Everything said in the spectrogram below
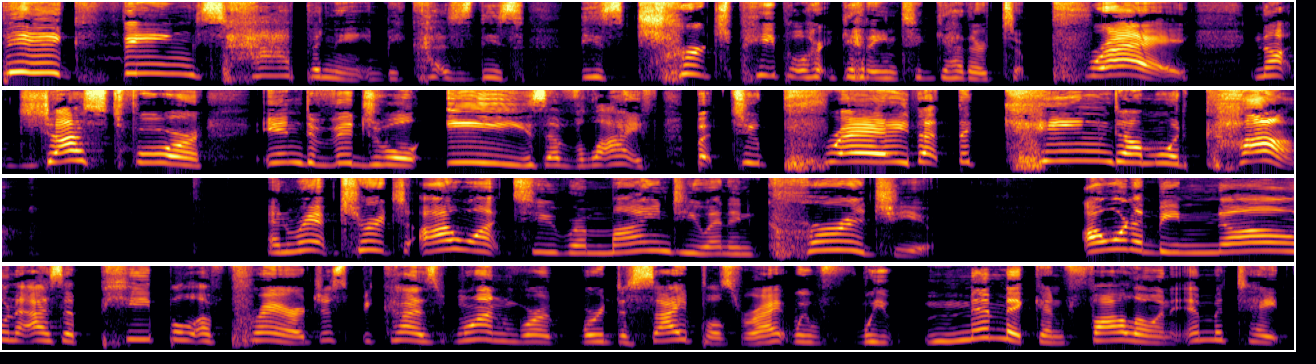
big things happening because these, these church people are getting together to pray, not just for individual ease of life, but to pray that the kingdom would come. And Ramp Church, I want to remind you and encourage you. I want to be known as a people of prayer just because, one, we're, we're disciples, right? We, we mimic and follow and imitate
